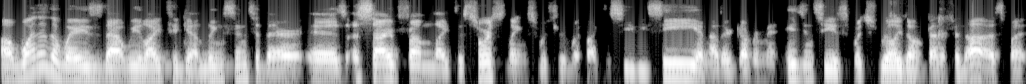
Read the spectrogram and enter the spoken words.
Uh, one of the ways that we like to get links into there is aside from like the source links, which are with like the CDC and other government agencies, which really don't benefit us, but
